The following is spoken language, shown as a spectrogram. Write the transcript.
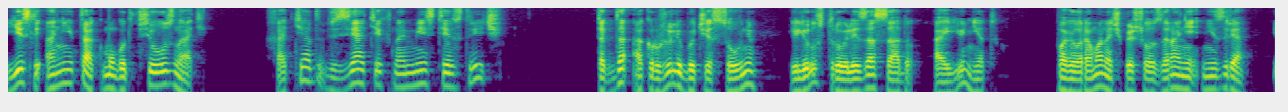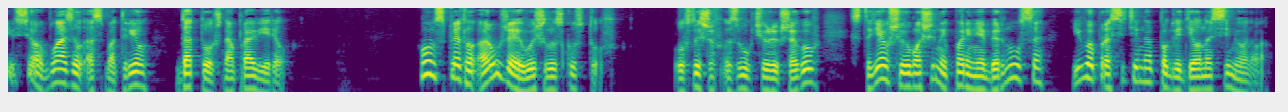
если они и так могут все узнать? Хотят взять их на месте встреч? Тогда окружили бы часовню или устроили засаду, а ее нет. Павел Романович пришел заранее не зря и все облазил, осмотрел, дотошно проверил. Он спрятал оружие и вышел из кустов. Услышав звук чужих шагов, стоявший у машины парень обернулся и вопросительно поглядел на Семенова.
